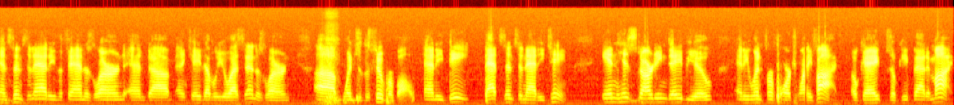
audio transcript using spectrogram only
And Cincinnati, the fan has learned, and, uh, and KWSN has learned, um, went to the Super Bowl. And he beat that Cincinnati team in his starting debut, and he went for 425. Okay, so keep that in mind.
